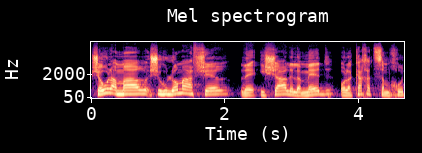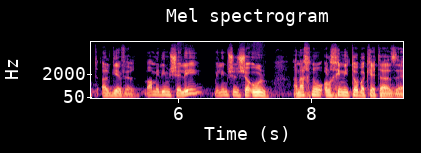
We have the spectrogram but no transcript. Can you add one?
שאול אמר שהוא לא מאפשר לאישה ללמד או לקחת סמכות על גבר. לא המילים שלי, מילים של שאול. אנחנו הולכים איתו בקטע הזה.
